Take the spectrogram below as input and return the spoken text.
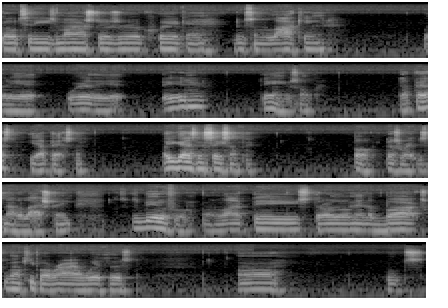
go to these monsters real quick and do some locking. Where they at? Where are they at? They in here? They ain't here somewhere. Did I pass them? Yeah, I passed them. Oh, you guys didn't say something. Oh, that's right. It's not a live stream. This is beautiful. Unlock these, throw them in the box. We're going to keep Orion with us. Uh, oops.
